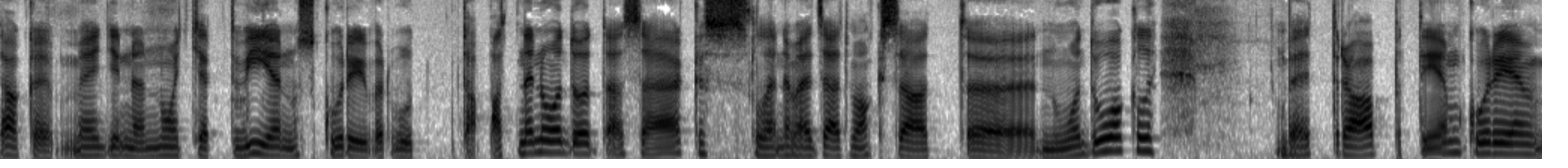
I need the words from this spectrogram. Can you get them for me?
tā, ka mēģina noķert vienus, kuri varbūt tāpat nenodot tās ēkas, lai nevajadzētu maksāt uh, nodokli. bet trāpa tiem, kuriem,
